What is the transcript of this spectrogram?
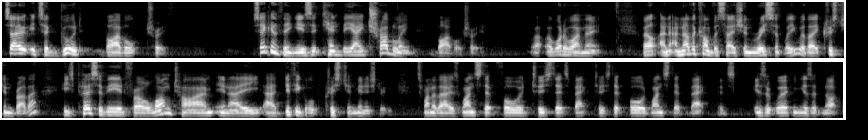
So it's a good Bible truth. Second thing is it can be a troubling Bible truth. What do I mean? Well, an, another conversation recently with a Christian brother. He's persevered for a long time in a, a difficult Christian ministry. It's one of those one step forward, two steps back, two step forward, one step back. It's is it working, is it not?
